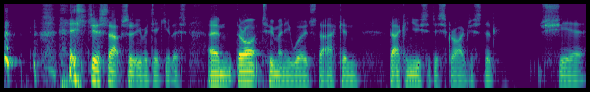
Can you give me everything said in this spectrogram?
it's just absolutely ridiculous. Um, there aren't too many words that I can that I can use to describe just the sheer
